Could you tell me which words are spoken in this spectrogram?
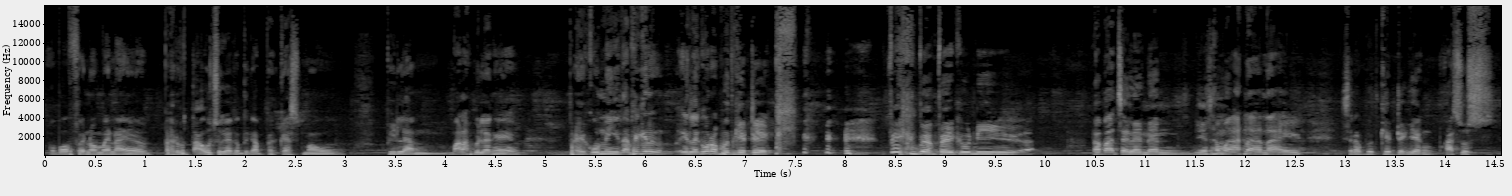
apa fenomenanya baru tahu juga ketika Bagas mau bilang. Malah bilangnya baik kuni tapi kira kira aku robot gedek. Baik kuni. Bapak jalanan ya sama anak-anak serabut gedek yang kasus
